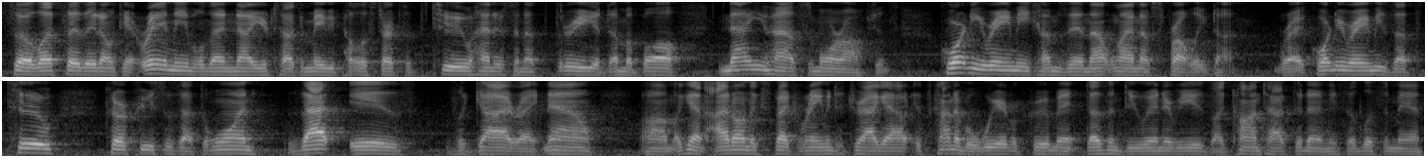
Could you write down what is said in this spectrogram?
So let's say they don't get Ramey. Well, then now you're talking maybe Pelle starts at the two, Henderson at the three, Adama Bal. Now you have some more options. Courtney Ramey comes in. That lineup's probably done, right? Courtney Ramey's at the two. Kerr Kriisa is at the one. That is the guy right now. Um, again, I don't expect Ramey to drag out. It's kind of a weird recruitment. Doesn't do interviews. I contacted him. He said, "Listen, man,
